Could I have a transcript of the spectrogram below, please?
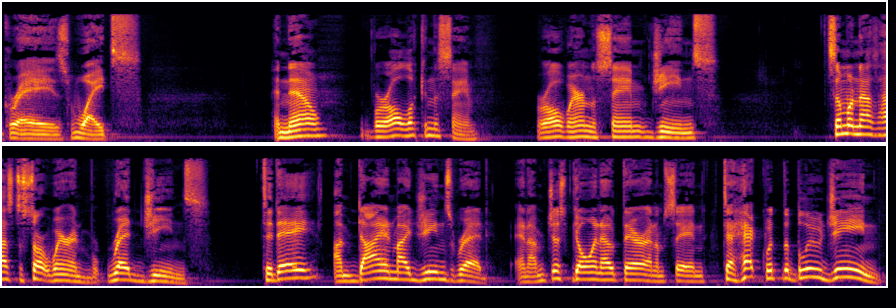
grays, whites. And now we're all looking the same. We're all wearing the same jeans. Someone else has to start wearing red jeans. Today, I'm dyeing my jeans red, and I'm just going out there and I'm saying, to heck with the blue jean.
